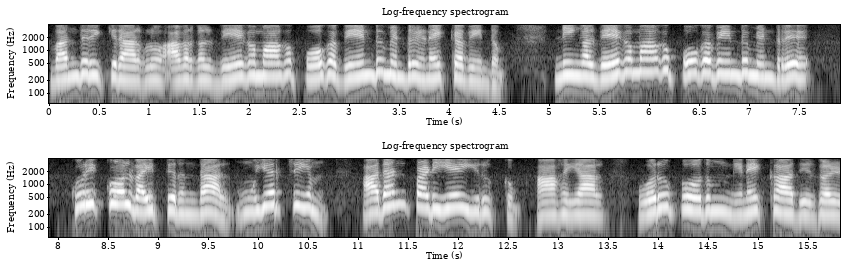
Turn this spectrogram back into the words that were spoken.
வந்திருக்கிறார்களோ அவர்கள் வேகமாக போக வேண்டும் என்று நினைக்க வேண்டும். நீங்கள் வேகமாக போக வேண்டும் என்று குறிக்கோள் வைத்திருந்தால் முயற்சியும் அதன்படியே இருக்கும். ஆகையால் ஒருபோதும் நினைக்காதீர்கள்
